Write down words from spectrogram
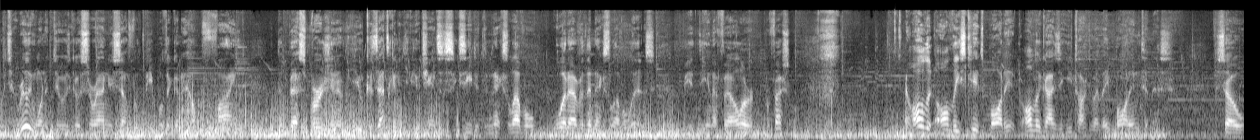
What you really want to do is go surround yourself with people that are going to help find the best version of you because that's going to give you a chance to succeed at the next level, whatever the next level is, be it the NFL or professional. And all the, all these kids bought in. All the guys that you talked about, they bought into this. So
